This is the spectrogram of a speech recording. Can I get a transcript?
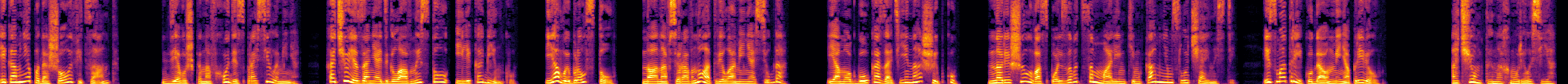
и ко мне подошел официант. Девушка на входе спросила меня, хочу я занять главный стол или кабинку. Я выбрал стол, но она все равно отвела меня сюда. Я мог бы указать ей на ошибку, но решил воспользоваться маленьким камнем случайности. И смотри, куда он меня привел. «О чем ты?» — нахмурилась я.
